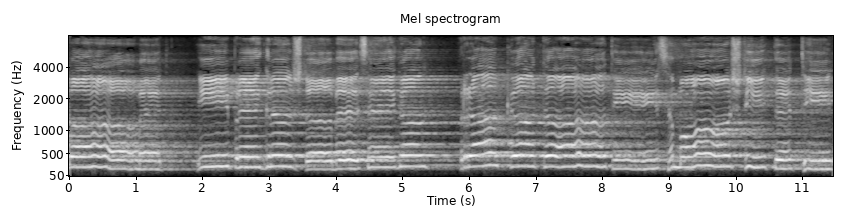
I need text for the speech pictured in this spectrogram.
памет и прегръщаме сега раката ти мощите ти,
